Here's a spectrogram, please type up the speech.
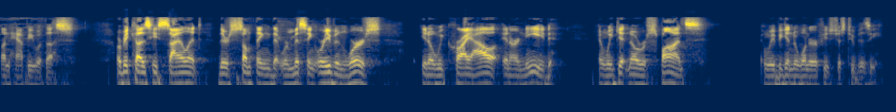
unhappy with us. Or because He's silent, there's something that we're missing. Or even worse, you know, we cry out in our need and we get no response and we begin to wonder if He's just too busy.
